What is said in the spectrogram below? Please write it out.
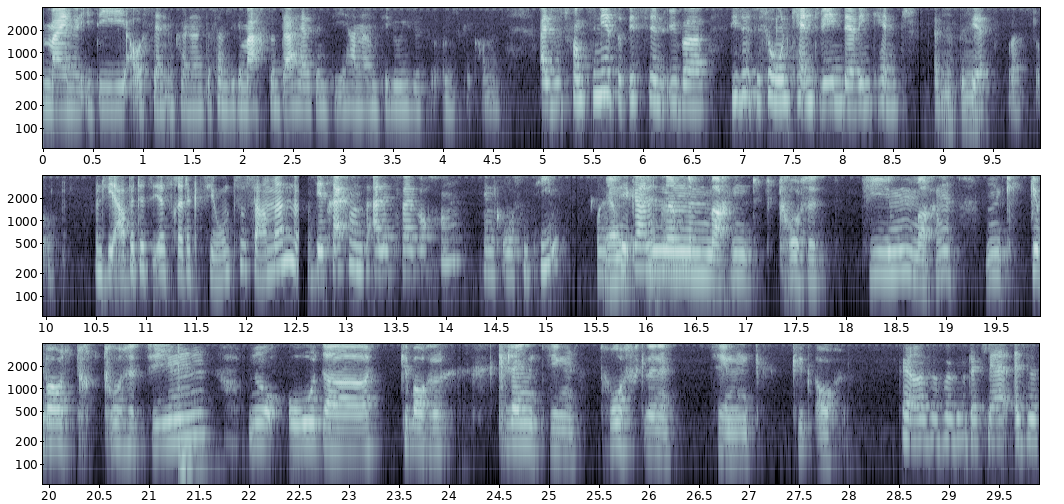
meine Idee aussenden können. Und das haben sie gemacht und daher sind die Hanna und die Luise zu uns gekommen. Also es funktioniert so ein bisschen über, diese Person kennt wen, der wen kennt. Also Mhm. bis jetzt war es so. Und wie arbeitet ihr als Redaktion zusammen? Wir treffen uns alle zwei Wochen im großen Team. Oder Ja, circa alle machen großes Team, machen ein gebaut großes Team nur oder ein kleines Team, groß kleine Team gibt auch. Genau, so voll gut erklärt. Also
